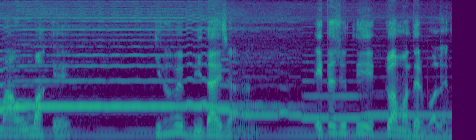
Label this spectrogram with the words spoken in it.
মা উমাকে কীভাবে বিদায় জানান? এটা যদি একটু আমাদের বলেন।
